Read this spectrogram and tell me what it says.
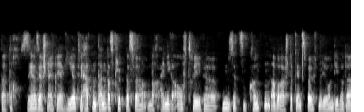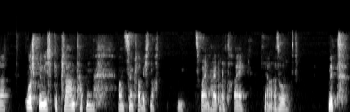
da doch sehr, sehr schnell reagiert. Wir hatten dann das Glück, dass wir noch einige Aufträge umsetzen konnten, aber statt den 12 Millionen, die wir da ursprünglich geplant hatten, waren es dann, glaube ich, noch zweieinhalb oder drei. Ja, also mit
